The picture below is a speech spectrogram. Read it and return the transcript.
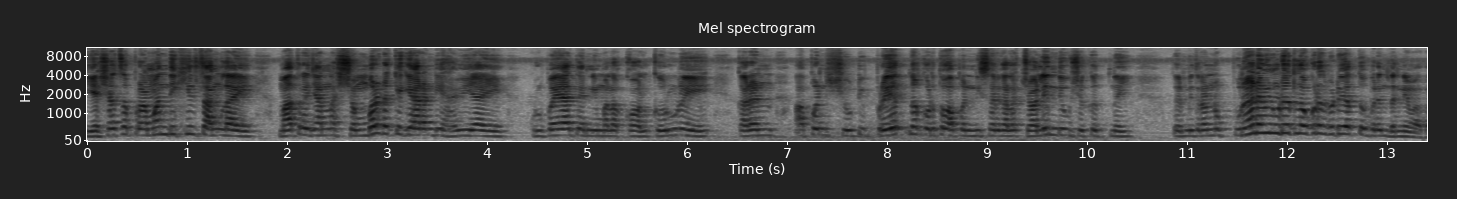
यशाचं प्रमाण देखील चांगलं आहे. मात्र ज्यांना शंभर टक्के गॅरंटी हवी आहे कृपया त्यांनी मला कॉल करू नये. कारण आपण शेवटी प्रयत्न करतो आपण निसर्गाला चॅलेंज देऊ शकत नाही. तर मित्रांनो पुन्हा नवीन व्हिडिओत लवकरच भेटूयात. तोपर्यंत धन्यवाद.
